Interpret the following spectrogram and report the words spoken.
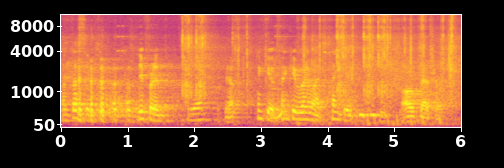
fantastic. Different. Yeah. Yeah, Thank you, thank you very much. Thank you. our pleasure.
